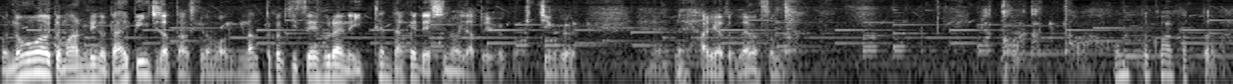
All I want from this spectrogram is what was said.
ノーアウト満塁の大ピンチだったんですけども、なんとか犠牲フライの1点だけでしのいだというピッチング。えーね、ありがとうございます、本当いや、怖かったわ。本当怖かったわ。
